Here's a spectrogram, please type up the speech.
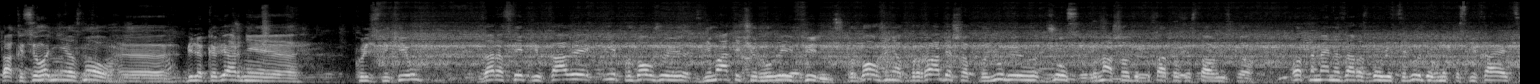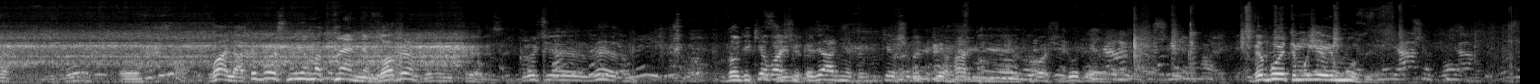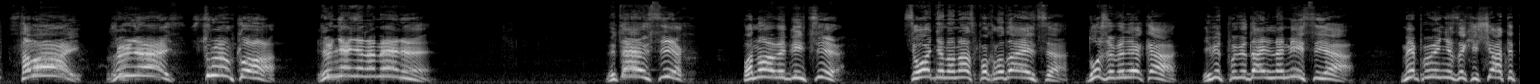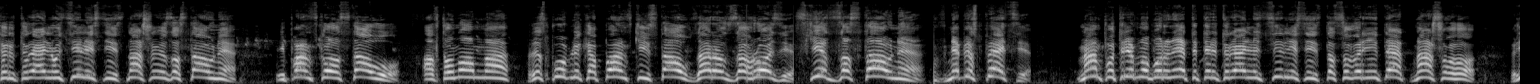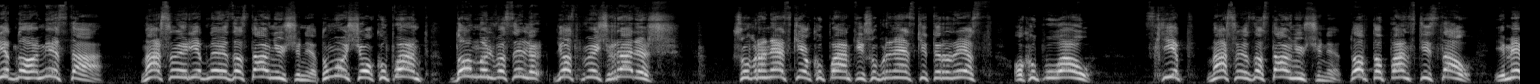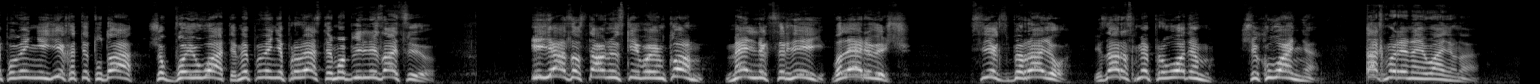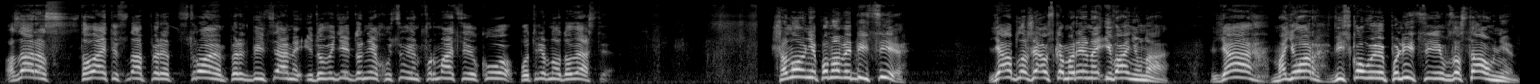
Так, і сьогодні я знову е, біля кав'ярні колісників. Зараз вип'ю кави і продовжую знімати черговий фільм. Продовження про Радиша, про Юлію Джус, про нашого депутата Заставницького. От на мене зараз дивляться люди, вони посміхаються. Е, Валя, ти будеш моїм натхненням, добре? Коротше, ви завдяки вашій кав'ярні, завдяки, що ви такі гарні, хороші люди. Ви будете моєю музою. Вставай! Рівняйсь! Струнко! Рівняння на мене! Вітаю всіх! Панове бійці! Сьогодні на нас покладається дуже велика і відповідальна місія. Ми повинні захищати територіальну цілісність нашої заставни і панського ставу. Автономна Республіка Панський став зараз в загрозі. Схід заставни в небезпеці. Нам потрібно боронити територіальну цілісність та суверенітет нашого рідного міста, нашої рідної Заставнівщини, тому що окупант Домнуль Василь Йосипович Радиш, шубранецький окупант і шубранецький терорист окупував схід нашої Заставнівщини, тобто панський став. І ми повинні їхати туди, щоб воювати. Ми повинні провести мобілізацію. І я, заставницький воєнком, Мельник Сергій Валерійович, всіх збираю. І зараз ми проводимо шикування. Так, Марина Іванівна. А зараз ставайте сюди перед строєм, перед бійцями і доведіть до них усю інформацію, яку потрібно довести. Шановні панове бійці, я Блажевська Марина Іванівна. Я майор військової поліції в Заставні.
